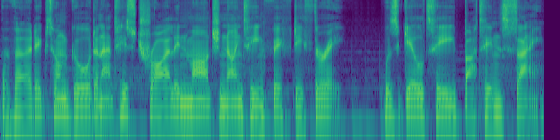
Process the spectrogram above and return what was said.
The verdict on Gordon at his trial in March 1953 was guilty but insane.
